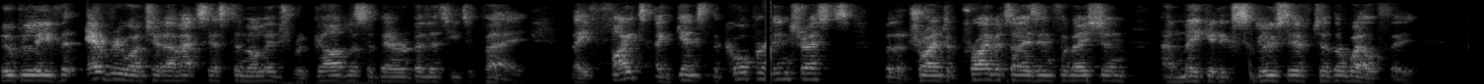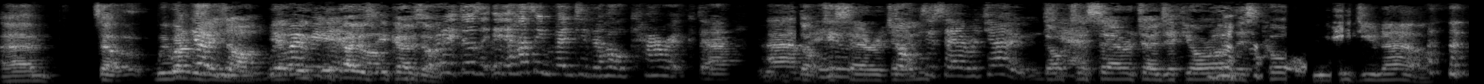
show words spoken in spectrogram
who believe that everyone should have access to knowledge regardless of their ability to pay. They fight against the corporate interests that are trying to privatize information and make it exclusive to the wealthy. Um, so we it won't goes on. We Yeah, it, it goes. on. It goes But on. it does. It has invented a whole character. Um, Dr. who- Sarah Jones. Dr. Sarah Jones. Dr. yeah. Sarah Jones, if you're on this call, we need you now. and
